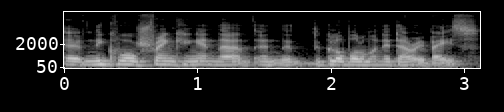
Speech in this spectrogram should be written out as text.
an equal shrinking in the in the, the global monetary base.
